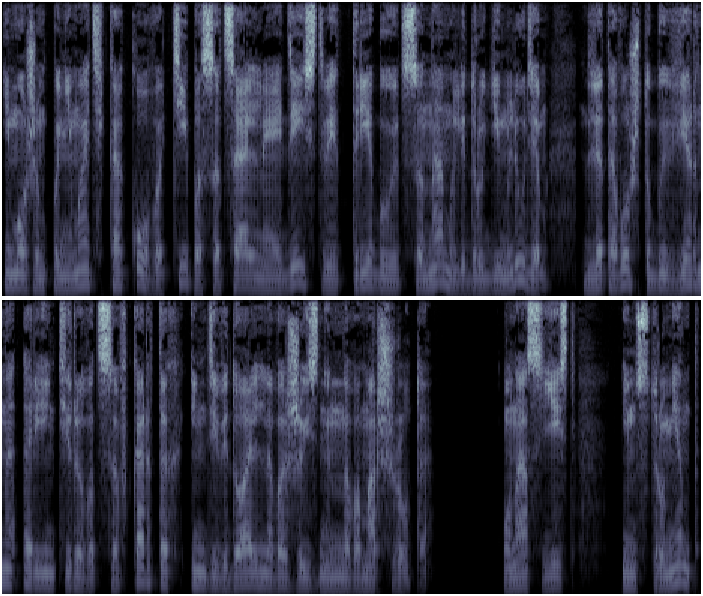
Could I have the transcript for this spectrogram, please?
и можем понимать, какого типа социальное действие требуется нам или другим людям для того, чтобы верно ориентироваться в картах индивидуального жизненного маршрута. У нас есть инструмент,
